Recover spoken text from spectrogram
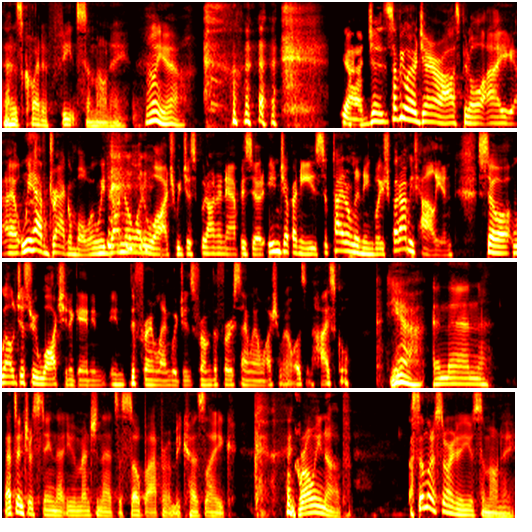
That is quite a feat, Simone. Oh yeah. yeah, just some people are at General Hospital. I, I we have Dragon Ball when we don't know what to watch. We just put on an episode in Japanese, subtitled in English, but I'm Italian, so we'll just rewatch it again in in different languages from the first time when I watched it when I was in high school. Yeah. And then that's interesting that you mentioned that it's a soap opera because, like, growing up, a similar story to you, Simone.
